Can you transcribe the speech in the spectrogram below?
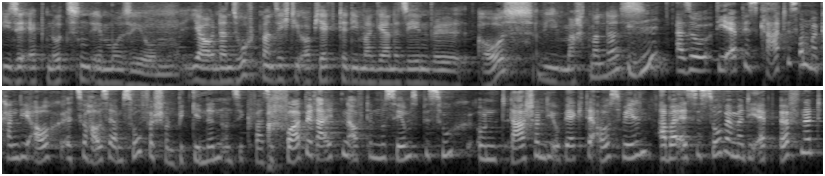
diese App nutzen im Museum. Ja, und dann sucht man sich die Objekte, die man gerne sehen will, aus. Wie macht man das? Mhm. Also die App ist gratis und man kann die auch äh, zu Hause am Sofa schon beginnen und sie quasi Ach. vorbereiten auf den Museumsbesuch und da schon die Objekte auswählen. Aber es ist so, wenn man die App öffnet,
